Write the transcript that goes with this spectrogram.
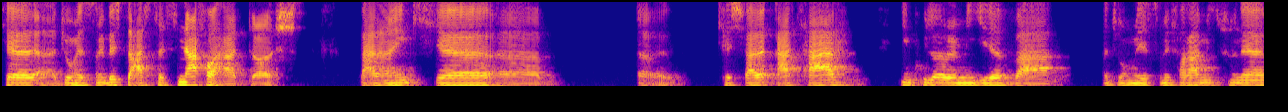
که جمهوری اسلامی بهش دسترسی نخواهد داشت. برای اینکه کشور قطر این پولا رو می‌گیره و جمهوری اسلامی فقط می‌تونه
